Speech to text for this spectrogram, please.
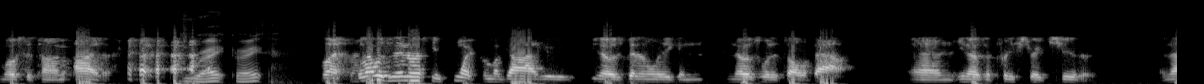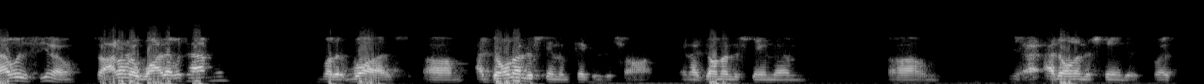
most of the time either. right, right. But that was an interesting point from a guy who you know has been in the league and knows what it's all about, and you know is a pretty straight shooter. And that was you know so I don't know why that was happening, but it was. Um, I don't understand them taking Deshaun, and I don't understand them. Um, yeah, I, I don't understand it, but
